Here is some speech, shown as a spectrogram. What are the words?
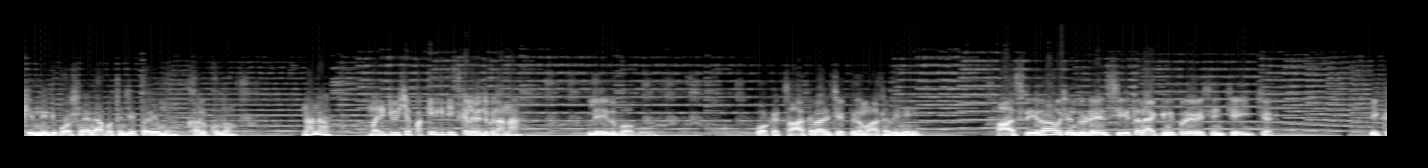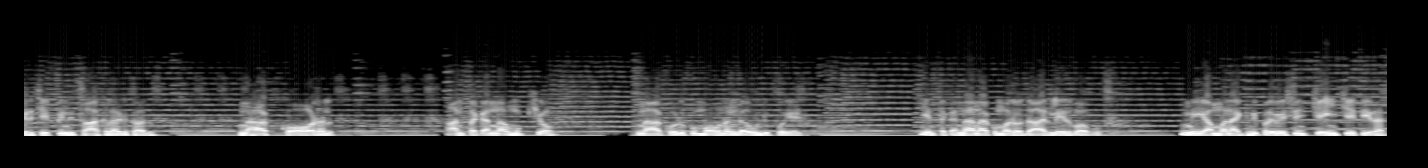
కిందింటి పోర్షన్ అయినా అబద్ధం చెప్పారేమో కనుక్కున్నాం నాన్న మన ఇంటి విషయం పక్కింటికి తీసుకెళ్ళేందుకు నాన్న? లేదు బాబు. ఒక చాకలాడి చెప్పిన మాట విని ఆ శ్రీరామచంద్రుడే సీతను అగ్ని ప్రవేశం చేయించాడు. ఇక్కడ చెప్పింది చాకలాడు కాదు. నా కోడలు. అంతకన్నా ముఖ్యం నా కొడుకు మౌనంగా ఉండిపోయాడు. ఇంతకన్నా నాకు మరో దారి లేదు బాబు. మీ అమ్మని అగ్ని ప్రవేశం చేయించే తీరాలి.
